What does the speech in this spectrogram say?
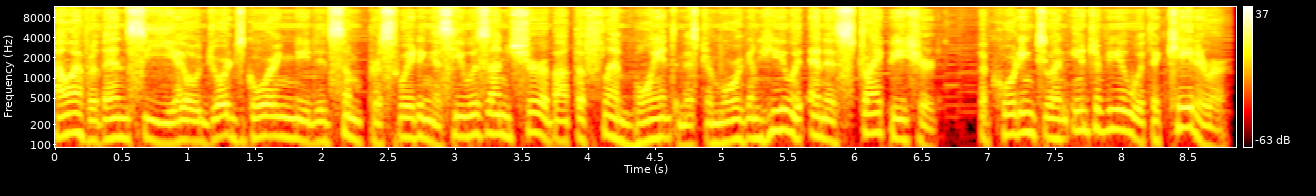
However then CEO George Goring needed some persuading as he was unsure about the flamboyant Mr Morgan Hewitt and his stripy shirt, according to an interview with a caterer.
